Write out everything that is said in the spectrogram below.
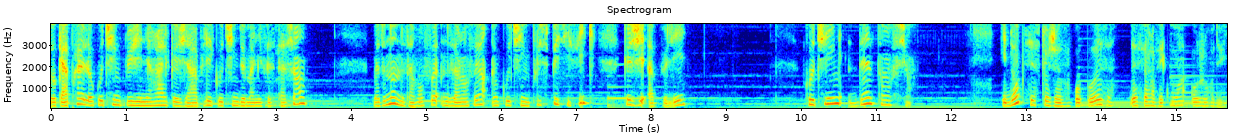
Donc après le coaching plus général que j'ai appelé coaching de manifestation, maintenant nous, nous allons faire un coaching plus spécifique que j'ai appelé coaching d'intention. Et donc, c'est ce que je vous propose de faire avec moi aujourd'hui.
